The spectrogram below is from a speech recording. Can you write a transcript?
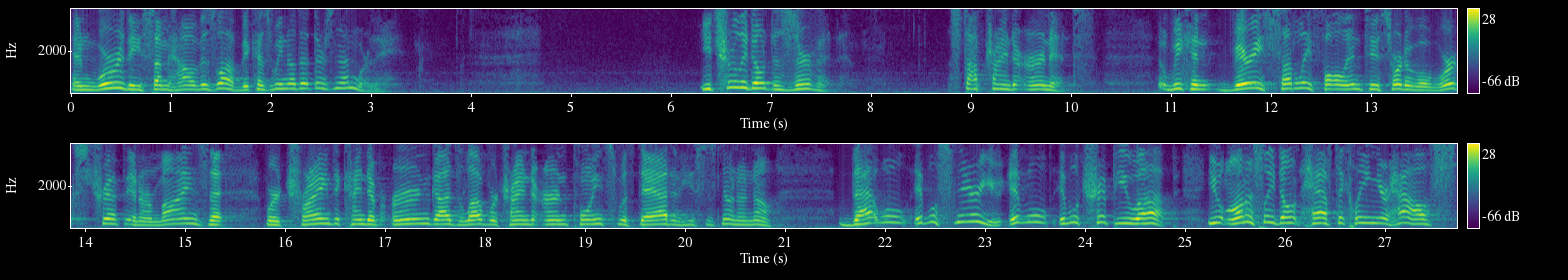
and worthy somehow of His love, because we know that there's none worthy. You truly don't deserve it. Stop trying to earn it we can very subtly fall into sort of a works trip in our minds that we're trying to kind of earn God's love. We're trying to earn points with dad. And he says, no, no, no. That will, it will snare you. It will, it will trip you up. You honestly don't have to clean your house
